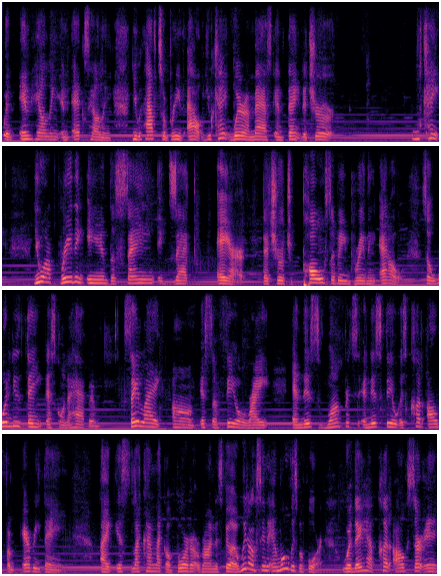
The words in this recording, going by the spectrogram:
with inhaling and exhaling. You have to breathe out. You can't wear a mask and think that you're you can't you are breathing in the same exact air that you're supposed to be breathing out. So what do you think that's going to happen? say like um it's a field right and this one percent and this field is cut off from everything like it's like kind of like a border around this field and we don't see it in movies before where they have cut off certain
